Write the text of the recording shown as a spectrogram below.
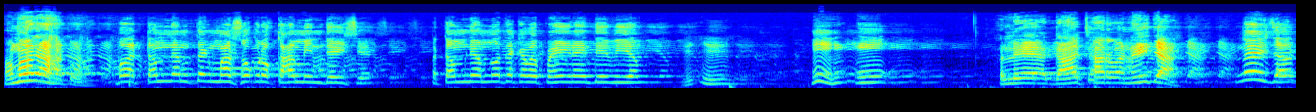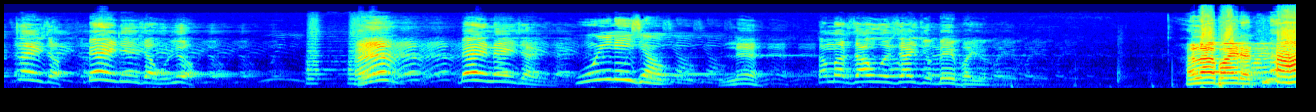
અમારા હાટુ? બસ તમને એમ થાય મારો છોકરો કામીન દે છે. તમને એમ ન થાય કે ભાઈ પહેણાઈ દેવી એમ. હમ, હમ. એટલે ગા ચારવા નહીં જા. નહીં જાવ નહીં જાવ બે નહીં જાવ લ્યો. હે? બે નહીં જાવ હું નહીં જાઉં. લે. તમારે જાવું હોય જાયજો બે ભાઈઓ. હલા ભાઈ રત્ના.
